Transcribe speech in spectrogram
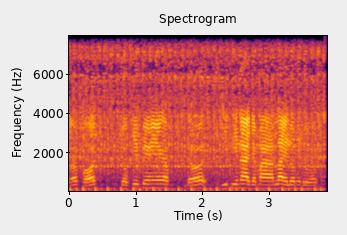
เดี๋ยวขอจบคลิปเพียงนี้ครับ เดี๋ยวอีพีหน้าจะมาไล่รถให้ดูครับ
